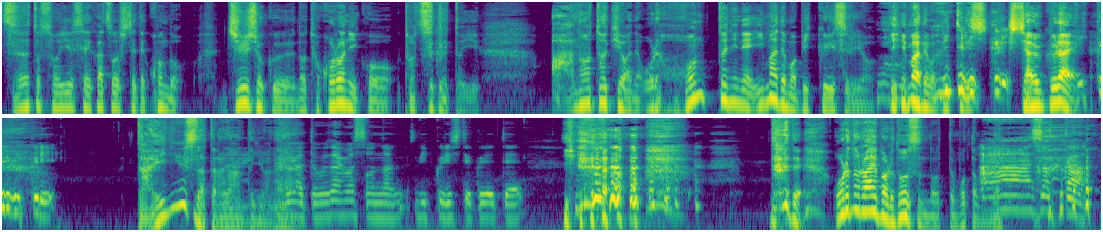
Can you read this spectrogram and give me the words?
ずっとそういう生活をしてて、今度、住職のところにこう、嫁ぐという。あの時はね、俺本当にね、今でもびっくりするよ。ね今でもびっくりしちゃうくらい、びっくりびっくり。大ニュースだったからな、あの時はありがね。とうございます。そんなびっくりしてくれて。だって、俺のライバルどうすんのって思ったもんね。ああ、そっか。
